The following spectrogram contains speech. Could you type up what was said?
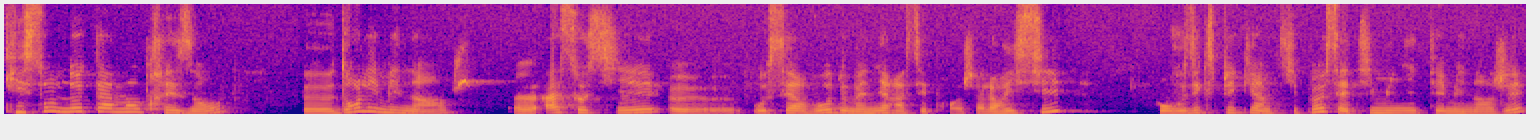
qui sont notamment présents euh, dans les méninges, euh, associés au cerveau de manière assez proche. Alors ici, pour vous expliquer un petit peu cette immunité méningée,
